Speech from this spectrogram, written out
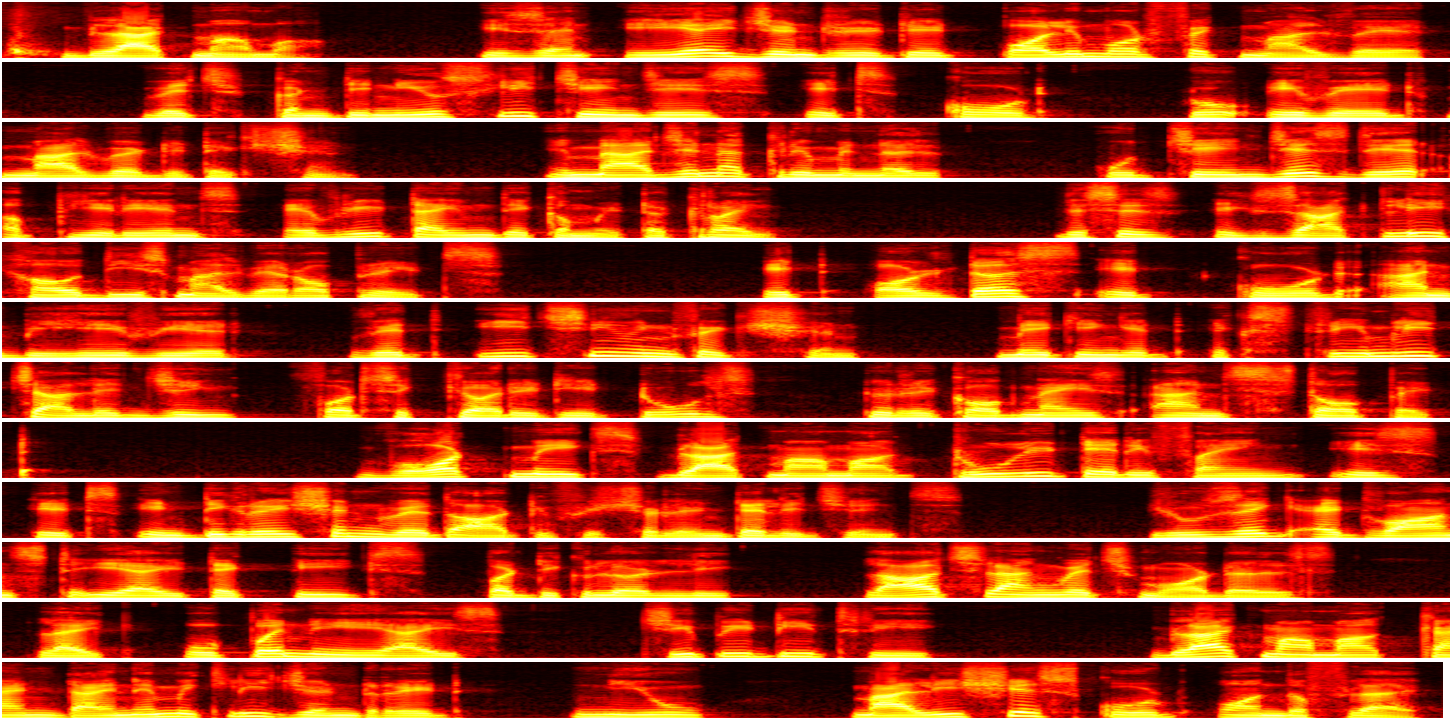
BlackMamba is an AI generated polymorphic malware which continuously changes its code to evade malware detection. Imagine a criminal who changes their appearance every time they commit a crime. This is exactly how this malware operates. It alters its code and behavior with each new infection, making it extremely challenging for security tools to recognize and stop it. What makes BlackMamba truly terrifying is its integration with artificial intelligence. Using advanced AI techniques, particularly large language models like OpenAI's GPT-3, BlackMamba can dynamically generate new malicious code on the fly.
